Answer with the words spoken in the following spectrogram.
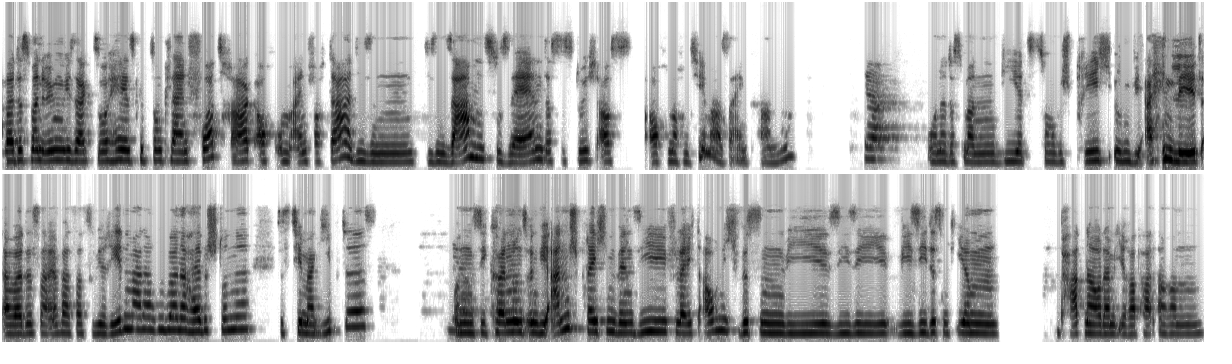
aber dass man irgendwie sagt, so, hey, es gibt so einen kleinen Vortrag, auch um einfach da diesen, diesen Samen zu säen, dass es durchaus auch noch ein Thema sein kann. Ne? Ja. Ohne dass man die jetzt zum Gespräch irgendwie einlädt, aber dass man einfach sagt, wir reden mal darüber eine halbe Stunde, das Thema gibt es. Und ja. sie können uns irgendwie ansprechen, wenn sie vielleicht auch nicht wissen, wie sie, sie, wie sie das mit ihrem Partner oder mit ihrer Partnerin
